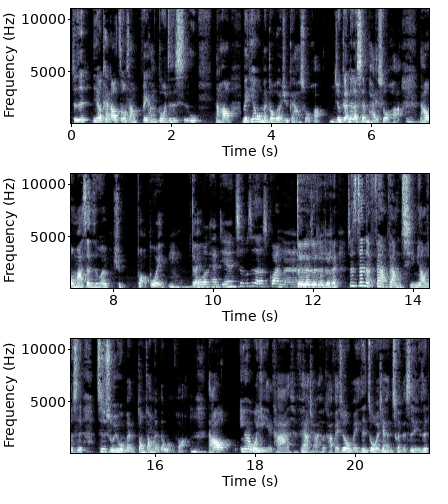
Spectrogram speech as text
就是你又看到桌上非常多就是食物，然后每天我们都会去跟他说话，就跟那个神牌说话，嗯。然后我妈甚至会去保杯。嗯，对问问看今天吃不吃得惯呢？对对对对对对，就是真的非常非常奇妙，就是这是属于我们东方人的文化。嗯然后因为我爷爷他非常喜欢喝咖啡，所以我们也是做了一件很蠢的事情，就是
